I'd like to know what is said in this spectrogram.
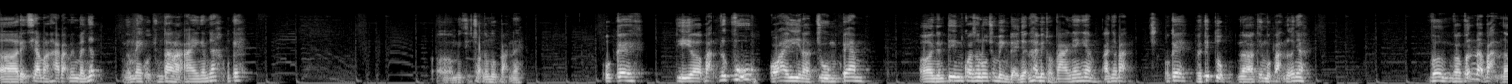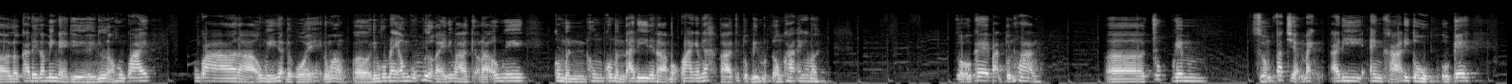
Uh, để xem là hai bạn may mắn nhất nhóm này của chúng ta là ai anh em nhé ok. Ờ, mình sẽ chọn ra một bạn này. Ok thì uh, bạn Đức Vũ có ID là chùm pem uh, nhắn tin qua Zalo cho mình để nhận 20 thỏi vàng nha anh em. À nha bạn. Ok và tiếp tục uh, thêm một bạn nữa nha. Vâng và vẫn là bạn ờ, uh, LKD Gaming này thì hình như là hôm qua ấy, hôm qua là ông ấy nhận được rồi ấy, đúng không? Ờ, nhưng hôm nay ông cũng được này nhưng mà kiểu là ông ấy mình không comment ID nên là bỏ qua anh em nhé và tiếp tục đến một ông khác anh em ơi. Rồi ok bạn Tuấn Hoàng. Uh, chúc game sớm phát triển mạnh ID anh khá đi tù. Ok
